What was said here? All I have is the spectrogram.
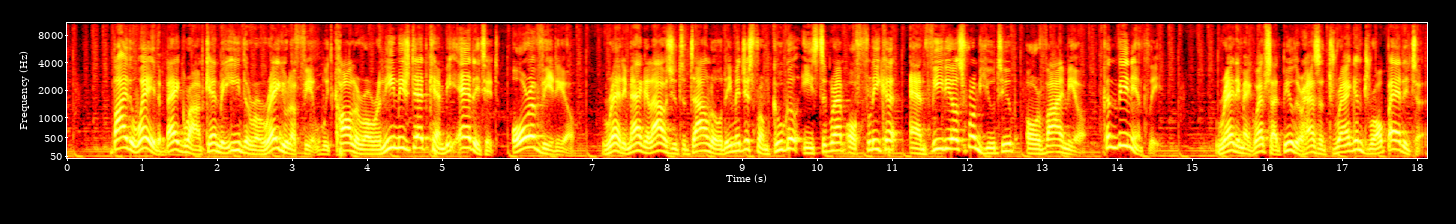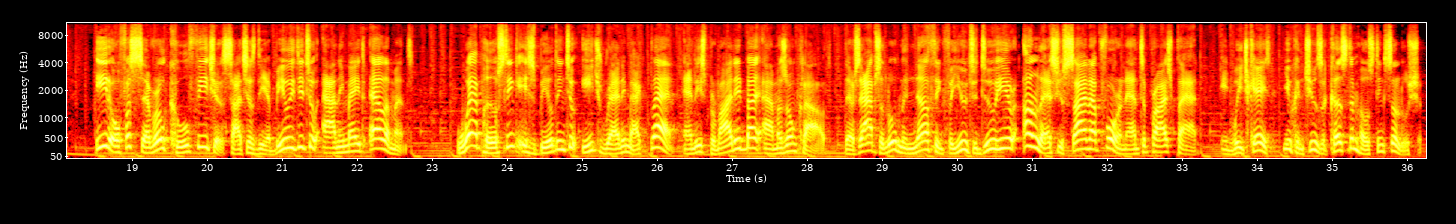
By the way, the background can be either a regular field with color or an image that can be edited, or a video. ReadyMag allows you to download images from Google, Instagram or Flickr and videos from YouTube or Vimeo, conveniently. ReadyMag Website Builder has a drag and drop editor. It offers several cool features such as the ability to animate elements, Web hosting is built into each ReadyMag plan and is provided by Amazon Cloud. There's absolutely nothing for you to do here unless you sign up for an enterprise plan, in which case you can choose a custom hosting solution.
